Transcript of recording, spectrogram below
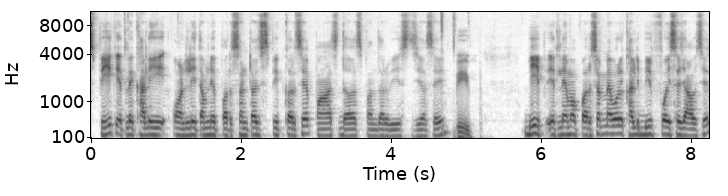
સ્પીક એટલે ખાલી ઓનલી તમને પર્સન્ટેજ સ્પીક કરશે. પાંચ દસ પંદર વીસ જે હશે. બીપ બીપ એટલે એમાં પર્સન્ટ ને બોલે ખાલી બીપ વોઇસ જ આવશે.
